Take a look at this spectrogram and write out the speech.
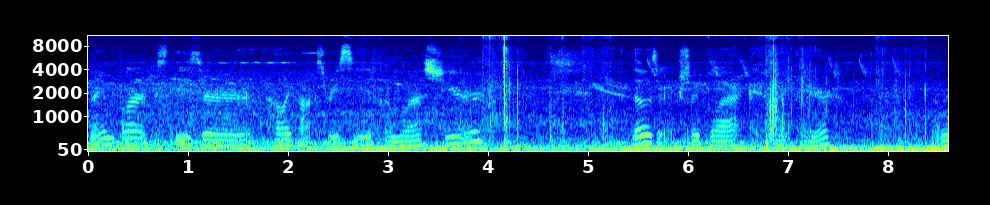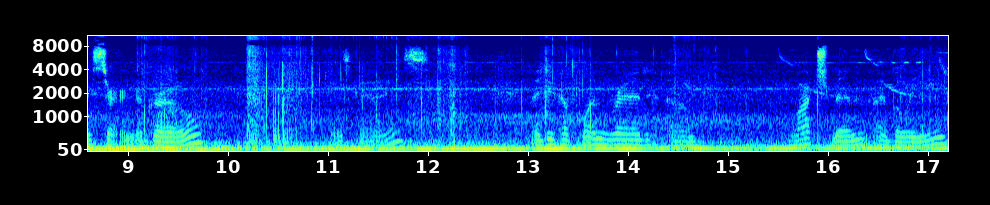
Nine barks. These are hollyhocks reseeded from last year. Those are actually black right there. Really starting to grow. Those guys. I do have one red um, Watchman, I believe.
